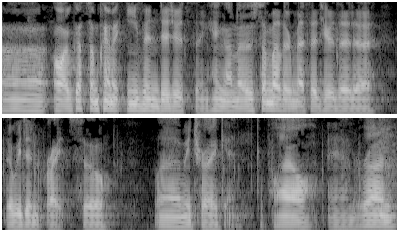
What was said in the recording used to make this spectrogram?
Uh, oh, I've got some kind of even digits thing. Hang on, there's some other method here that, uh, that we didn't write. So let me try again. Compile and run.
